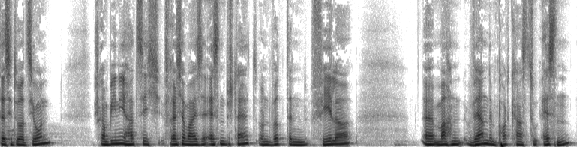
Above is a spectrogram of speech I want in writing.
der Situation. Schrambini hat sich frecherweise Essen bestellt und wird den Fehler äh, machen, während dem Podcast zu essen.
